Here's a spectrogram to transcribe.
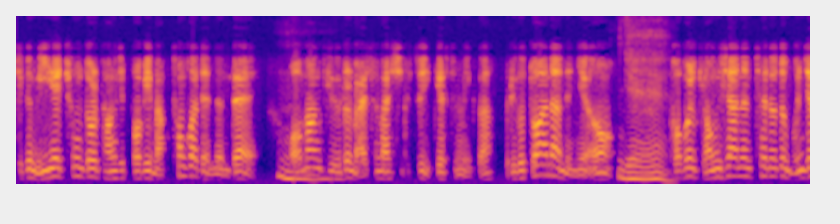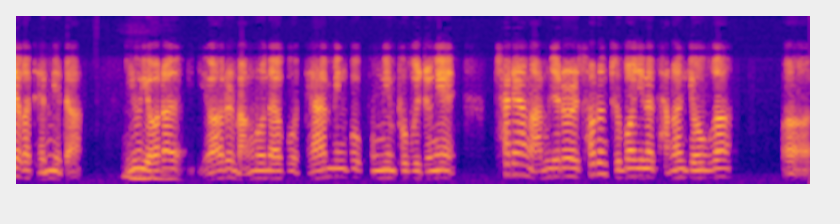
지금 이해충돌 방지법이 막 통과됐는데 음. 엄한 기후를 말씀하실 수 있겠습니까? 그리고 또 하나는요. 예. 법을 경시하는 태도도 문제가 됩니다. 이후 음. 여하, 여하를 막론하고 대한민국 국민 부부 중에 차량 압류를 32번이나 당한 경우가 어,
